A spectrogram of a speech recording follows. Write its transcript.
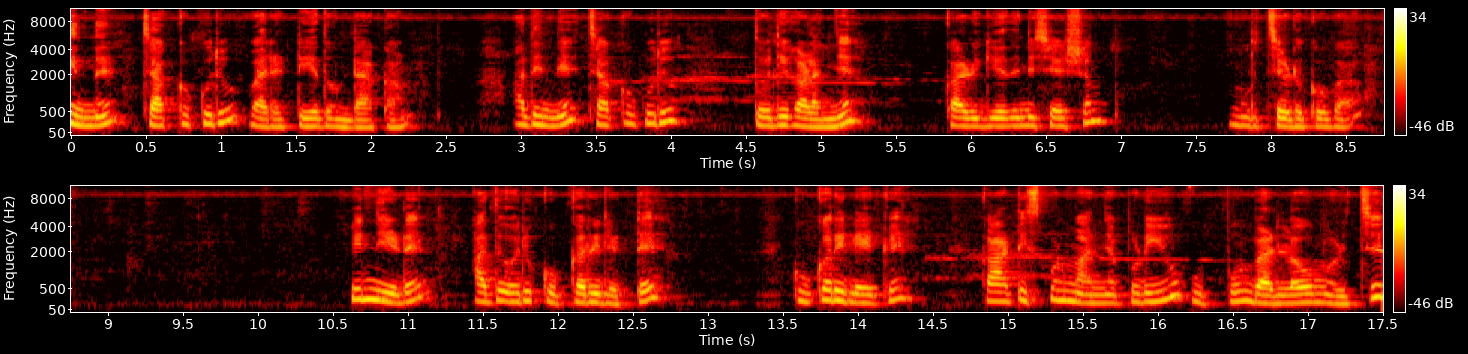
നമുക്കിന്ന് ചക്കക്കുരു വരട്ടിയതുണ്ടാക്കാം. അതിന് ചക്കക്കുരു തൊലി കളഞ്ഞ് കഴുകിയതിന് ശേഷം മുറിച്ചെടുക്കുക. പിന്നീട് അത് ഒരു കുക്കറിലിട്ട് കുക്കറിലേക്ക് കാ ടീസ്പൂൺ മഞ്ഞൾപ്പൊടിയും ഉപ്പും വെള്ളവും ഒഴിച്ച്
